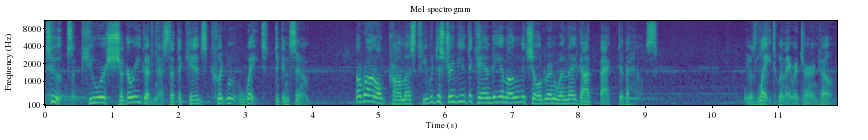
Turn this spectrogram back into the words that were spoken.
tubes of pure sugary goodness that the kids couldn't wait to consume. But Ronald promised he would distribute the candy among the children when they got back to the house. It was late when they returned home.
